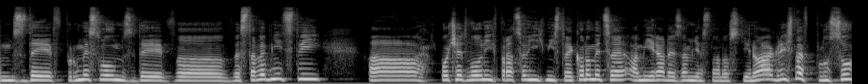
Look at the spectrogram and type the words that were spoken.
mzdy v průmyslu, mzdy v, ve stavebnictví, a počet volných pracovních míst v ekonomice a míra nezaměstnanosti. No a když jsme v plusu,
